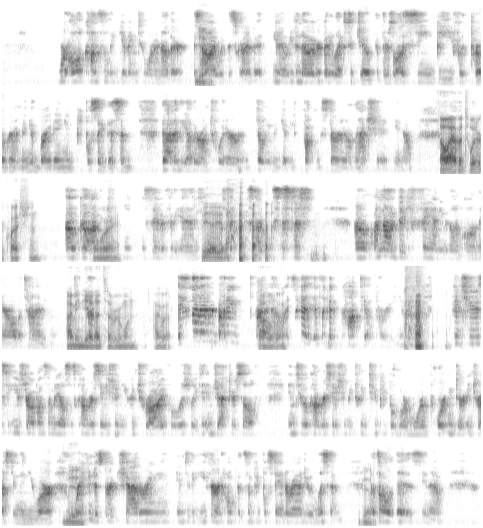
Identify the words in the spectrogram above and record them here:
we're all constantly giving to one another is yeah. how I would describe it. You know, even though everybody likes to joke that there's a lot of scene beef with programming and writing, and people say this and that and the other on Twitter, and don't even get me fucking started on that shit. You know. Oh, I have a Twitter question. Oh God, don't worry. We'll, we'll save it for the end. Yeah, yeah. um, I'm not a big fan, even though I'm on there all the time. I mean, yeah, that's everyone. I would. Isn't that everybody? I don't know. It's like a it's like a cocktail party. You can, you can choose to eavesdrop on somebody else's conversation. You can try foolishly to inject yourself into a conversation between two people who are more important or interesting than you are, yeah. or you can just start chattering into the ether and hope that some people stand around you and listen. Yeah. That's all it is, you know.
